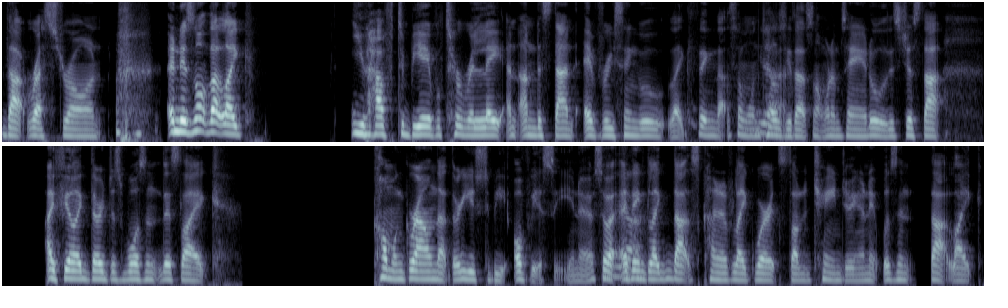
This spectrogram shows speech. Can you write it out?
that restaurant. and it's not that like you have to be able to relate and understand every single like thing that someone tells you. That's not what I'm saying at all. It's just that I feel like there just wasn't this like common ground that there used to be obviously you know? So I- i think like that's kind of like where it started changing and it wasn't that like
